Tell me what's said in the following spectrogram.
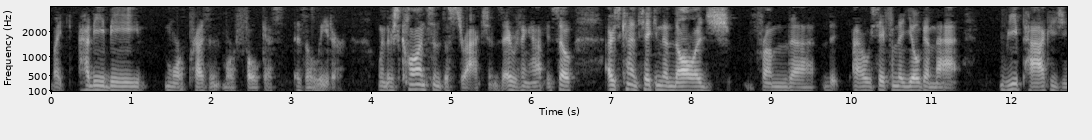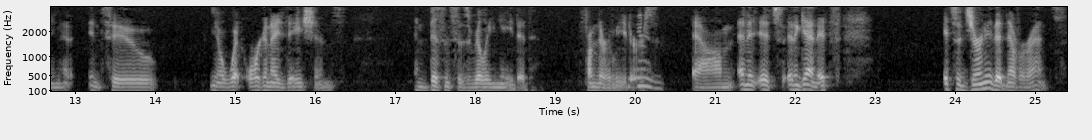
Like, how do you be more present, more focused as a leader? When there's constant distractions, everything happens. So I was kind of taking the knowledge from the, the I always say from the yoga mat, repackaging it into you know what organizations and businesses really needed from their leaders mm. um, and it, it's and again it's it's a journey that never ends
